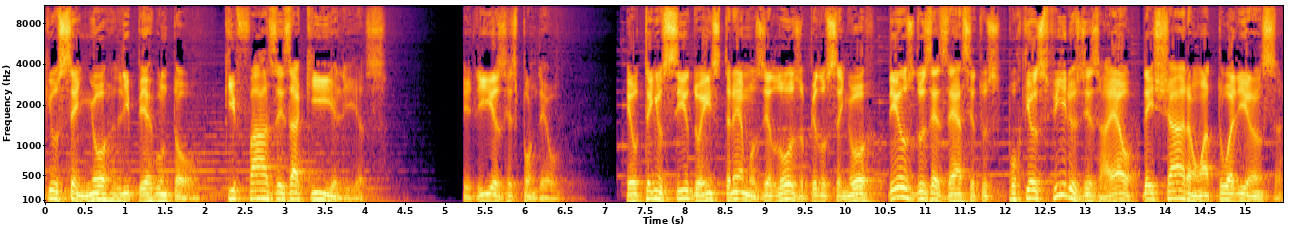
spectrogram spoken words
que o Senhor lhe perguntou: Que fazes aqui, Elias? Elias respondeu: Eu tenho sido em extremo zeloso pelo Senhor, Deus dos exércitos, porque os filhos de Israel deixaram a tua aliança,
